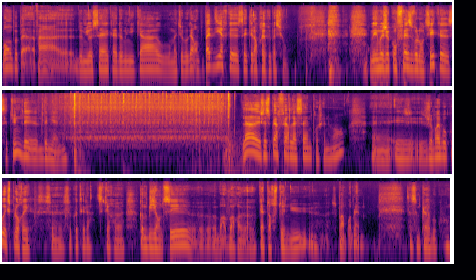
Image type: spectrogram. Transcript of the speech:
bon, on peut pas, enfin, euh, de Miossec à Dominica ou Mathieu Bogart, on peut pas dire que ça a été leur préoccupation. Mais moi, je confesse volontiers que c'est une des, miennes. Là, j'espère faire de la scène prochainement euh, et j'aimerais beaucoup explorer ce, côté-là. C'est-à-dire, euh, comme Beyoncé, euh, bah, avoir euh, 14 tenues, c'est pas un problème. Ça, ça me plairait beaucoup.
